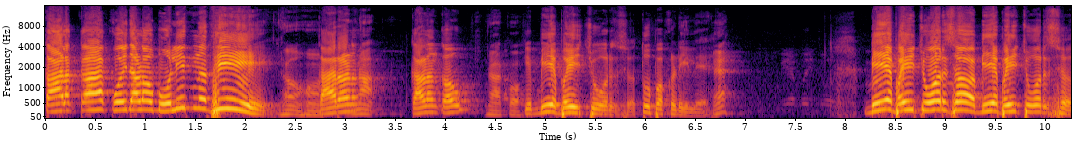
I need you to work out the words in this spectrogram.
કાળકા કોઈ દાડો બોલી જ નથી. કારણ કારણ કહું કે બે ભાઈ ચોર છે. તું પકડી લે. હે? બે ભાઈ ચોર છે બે ભાઈ ચોર છે.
